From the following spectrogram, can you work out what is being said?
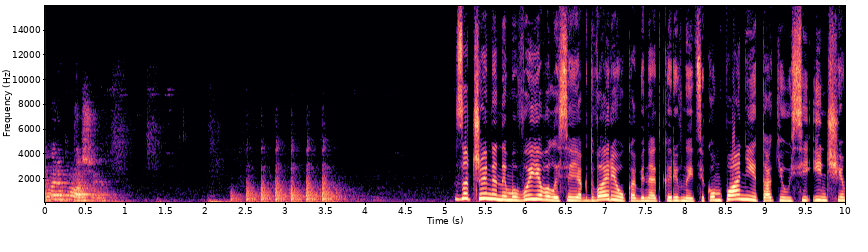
перепрошую. Зачиненими виявилися як двері у кабінет керівниці компанії, так і усі інші.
